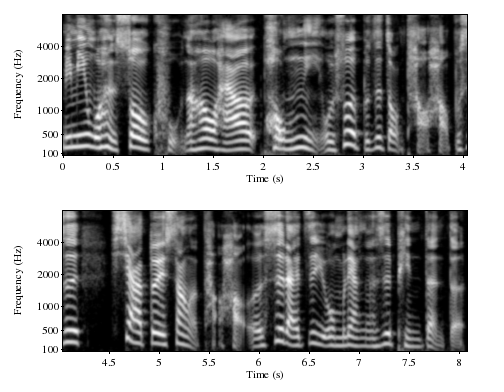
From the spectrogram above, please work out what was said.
明明我很受苦，然后我还要捧你，我说的不是这种讨好，不是。下对上的讨好，而是来自于我们两个人是平等的。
